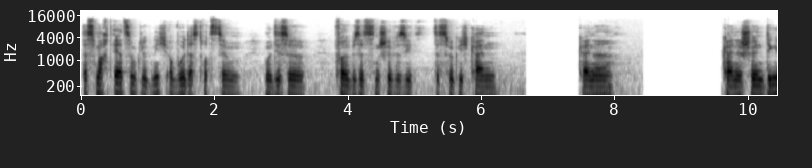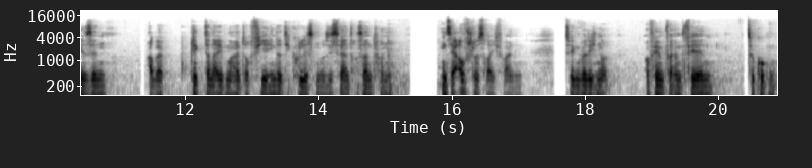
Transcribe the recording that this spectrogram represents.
das macht er zum Glück nicht, obwohl das trotzdem, wenn man diese vollbesetzten Schiffe sieht, das wirklich kein, keine, keine schönen Dinge sind. Aber blickt dann eben halt auch viel hinter die Kulissen, was ich sehr interessant fand. Und sehr aufschlussreich vor allen Dingen. Deswegen würde ich noch auf jeden Fall empfehlen, zu gucken.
